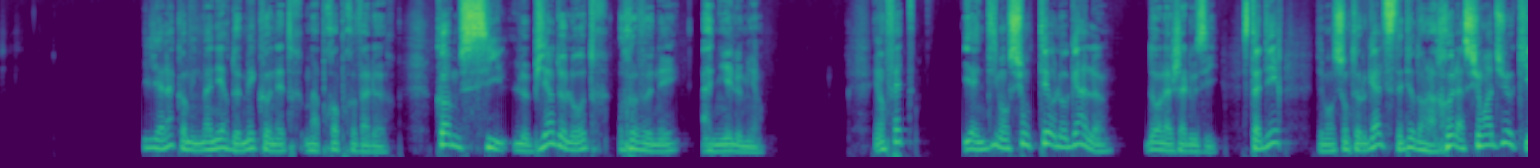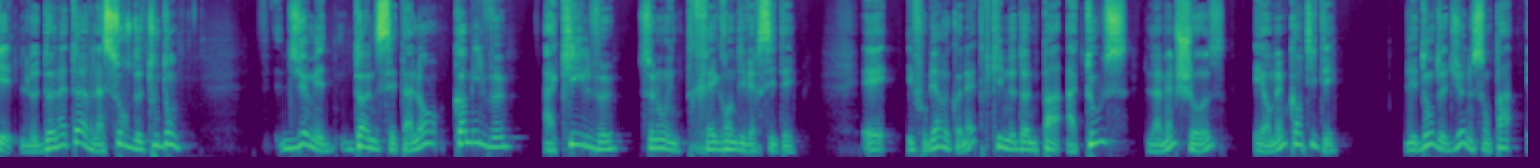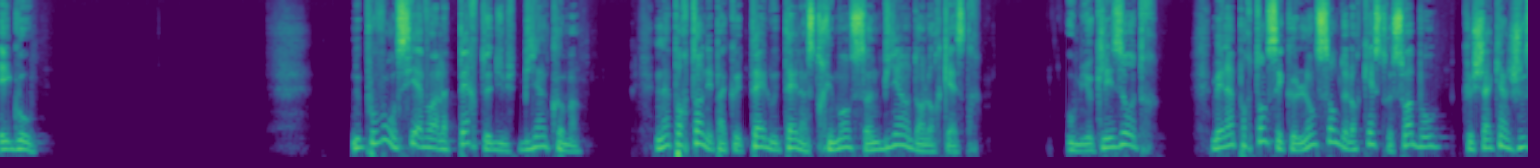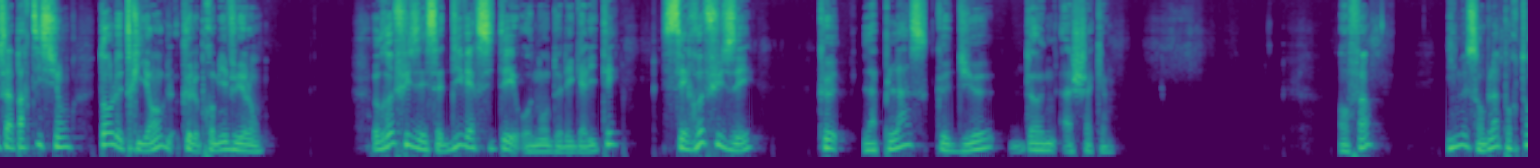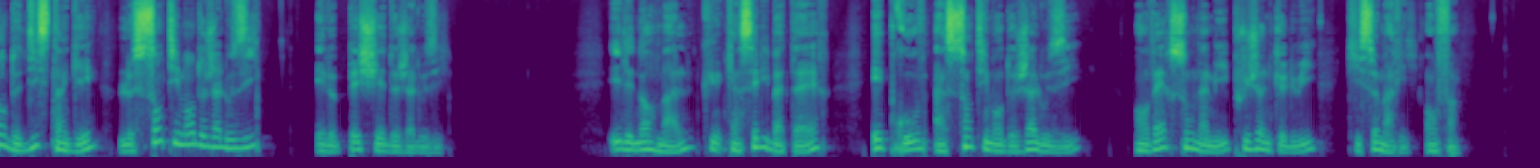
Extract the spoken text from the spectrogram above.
il y a là comme une manière de méconnaître ma propre valeur, comme si le bien de l'autre revenait à nier le mien. Et en fait, il y a une dimension théologale dans la jalousie, c'est-à-dire dimension théologale, c'est-à-dire dans la relation à Dieu, qui est le donateur, la source de tout don. Dieu donne ses talents comme il veut, à qui il veut, selon une très grande diversité. Et il faut bien reconnaître qu'il ne donne pas à tous la même chose et en même quantité. Les dons de Dieu ne sont pas égaux. Nous pouvons aussi avoir la perte du bien commun. L'important n'est pas que tel ou tel instrument sonne bien dans l'orchestre, ou mieux que les autres, mais l'important c'est que l'ensemble de l'orchestre soit beau, que chacun joue sa partition, dans le triangle que le premier violon. Refuser cette diversité au nom de l'égalité, c'est refuser que la place que Dieu donne à chacun. Enfin, il me semble important de distinguer le sentiment de jalousie et le péché de jalousie. Il est normal qu'un célibataire éprouve un sentiment de jalousie envers son ami plus jeune que lui qui se marie, enfin,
